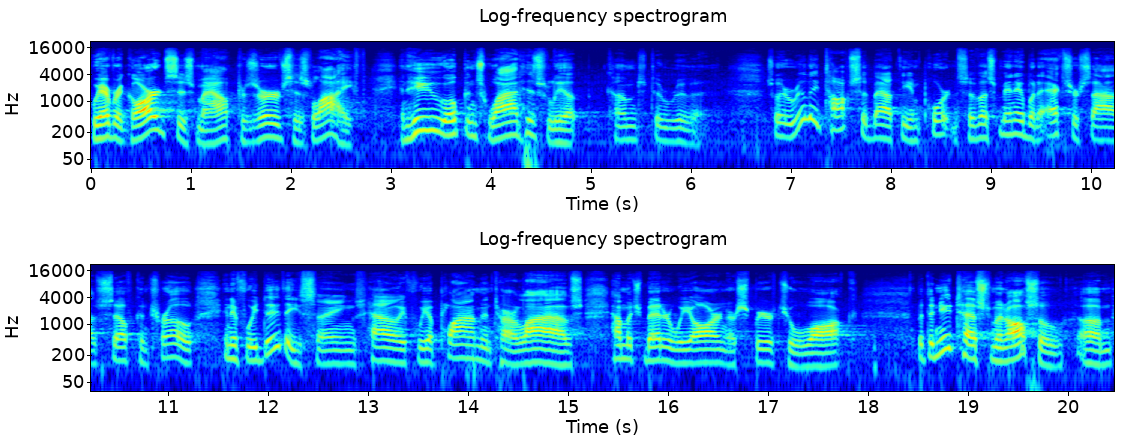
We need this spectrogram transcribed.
Whoever guards his mouth preserves his life, and he who opens wide his lip comes to ruin. So it really talks about the importance of us being able to exercise self control. And if we do these things, how if we apply them into our lives, how much better we are in our spiritual walk. But the New Testament also um,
